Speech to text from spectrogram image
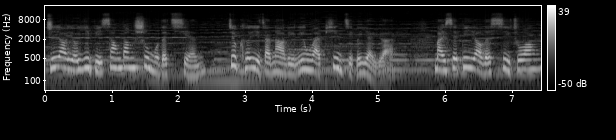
只要有一笔相当数目的钱，就可以在那里另外聘几个演员，买些必要的戏装，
